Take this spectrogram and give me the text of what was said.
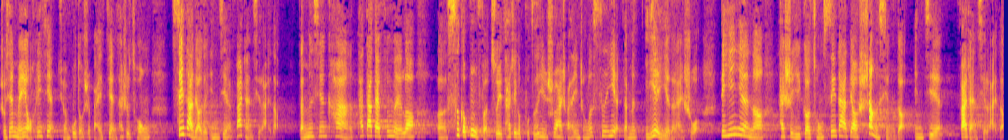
首先没有黑键，全部都是白键，它是从 C 大调的音阶发展起来的。咱们先看，它大概分为了呃四个部分，所以它这个谱子的印刷还是把它印成了四页。咱们一页一页的来说，第一页呢，它是一个从 C 大调上行的音阶发展起来的，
